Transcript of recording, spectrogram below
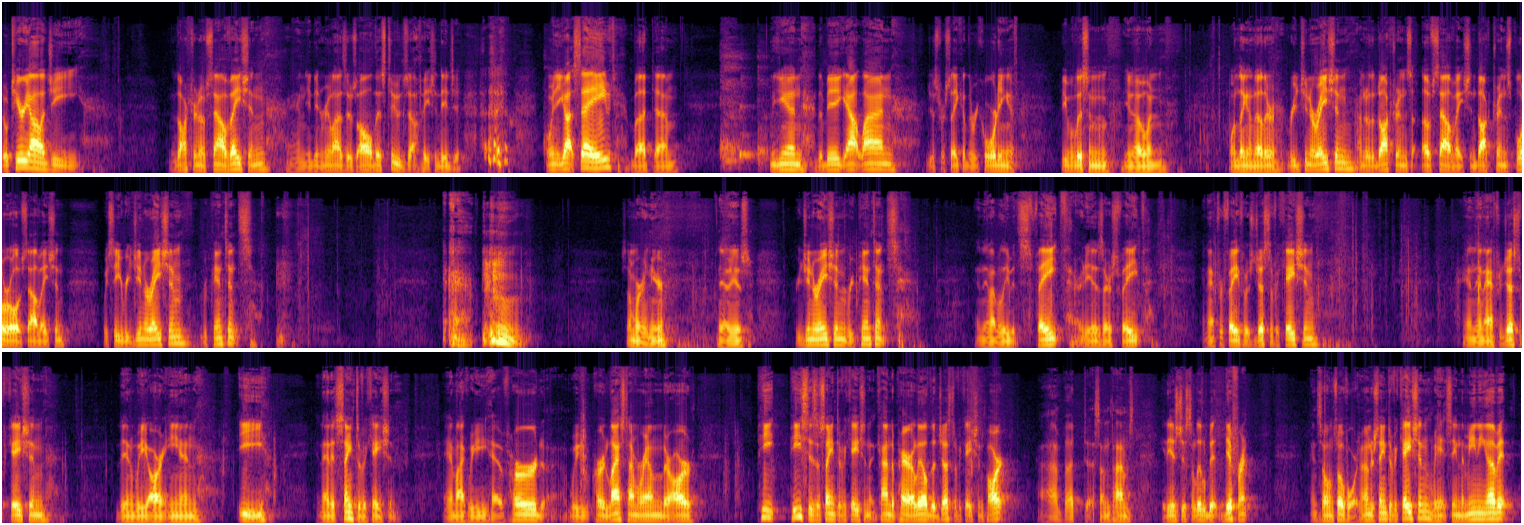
Soteriology, the doctrine of salvation, and you didn't realize there's all this to salvation, did you? when you got saved, but um, again, the big outline, just for sake of the recording, if people listen, you know, and one thing and another, regeneration under the doctrines of salvation, doctrines plural of salvation. We see regeneration, repentance, somewhere in here. Yeah, it is. Regeneration, repentance, and then I believe it's faith. There it is. There's faith. And after faith was justification. And then after justification, then we are in E, and that is sanctification. And like we have heard, we heard last time around, there are pieces of sanctification that kind of parallel the justification part, uh, but uh, sometimes it is just a little bit different, and so on and so forth. And under sanctification, we ain't seen the meaning of it,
